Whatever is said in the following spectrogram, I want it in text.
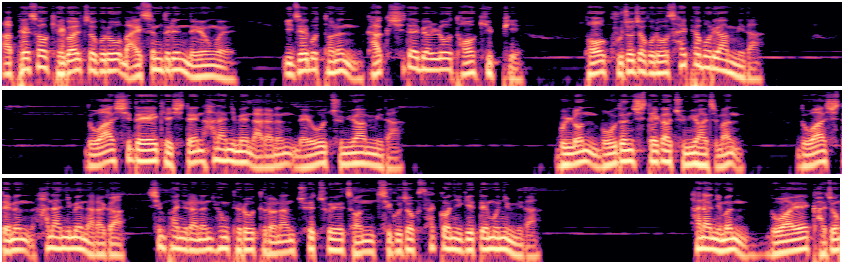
앞에서 개괄적으로 말씀드린 내용을 이제부터는 각 시대별로 더 깊이, 더 구조적으로 살펴보려 합니다. 노아 시대에 계시된 하나님의 나라는 매우 중요합니다. 물론 모든 시대가 중요하지만 노아 시대면 하나님의 나라가 심판이라는 형태로 드러난 최초의 전 지구적 사건이기 때문입니다. 하나님은 노아의 가족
